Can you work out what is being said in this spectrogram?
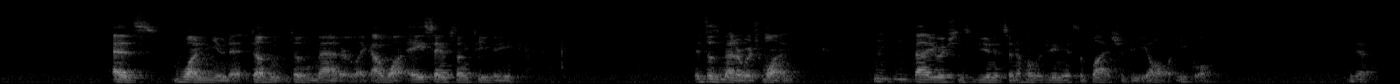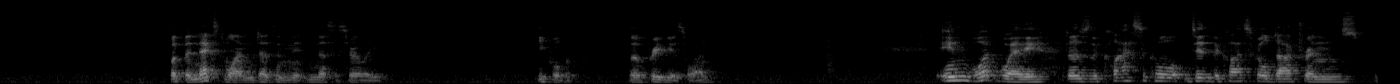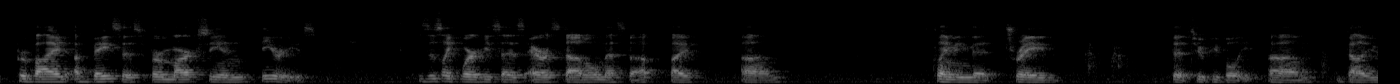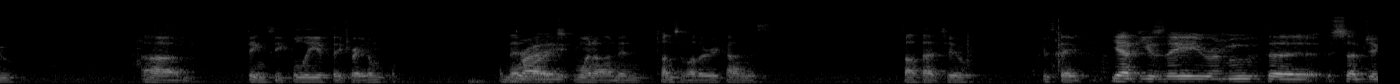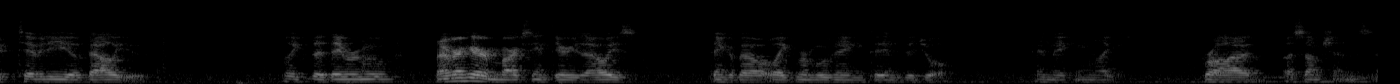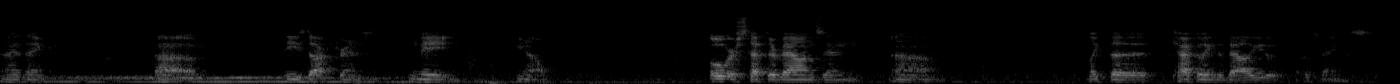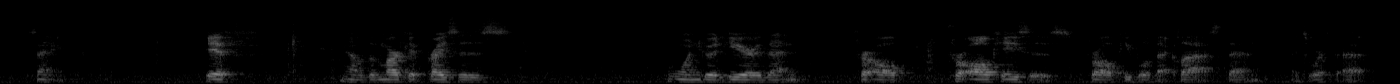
as one unit. Doesn't doesn't matter. Like I want a Samsung TV. It doesn't matter which one. hmm Valuations of units in a homogeneous supply should be all equal. Yeah. But the next one doesn't necessarily equal the, the previous one. In what way does the classical did the classical doctrines provide a basis for Marxian theories? Is this like where he says Aristotle messed up by um, claiming that trade that two people um, value um, things equally if they trade them. And then Marx Right. went on, and tons of other economists thought that too, because they Yeah, because they remove the subjectivity of value. Like that they remove whenever I hear Marxian theories I always think about like removing the individual and making like broad assumptions. And I think um, these doctrines made, you know, overstep their bounds in um, like the calculating the value of things, saying if you know the market prices one good here, then for all for all cases for all people of that class, then it's worth that.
